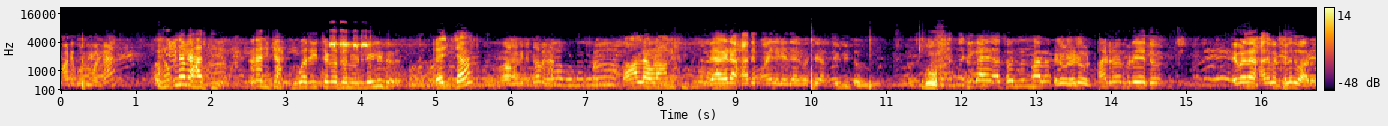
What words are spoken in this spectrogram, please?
মাঠে পড়বে বলটা রুক না হাত দিয়ে। রাজীব যা। মুখাতে ইচ্ছা করে ধরলো দেখলি তো রাজীব যা। আমাকে যেতে হবে না তাহলে ওরা আমি দেখ এটা হাতে পায়ে লেগে যায়। করতে দেখলি তো? ঠিক আছে আর ভালো। হেডুন হেডুন। আট ধরে যেত। এবারে হাতে করে ঠেলে দেবো আরও।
